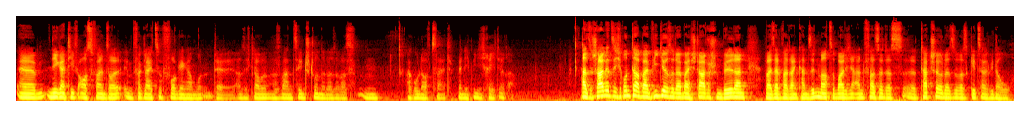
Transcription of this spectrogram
ähm, negativ ausfallen soll im Vergleich zum Vorgängermodell. Also ich glaube, das waren 10 Stunden oder sowas hm, Akkulaufzeit, wenn ich mich nicht recht irre. Also schaltet sich runter bei Videos oder bei statischen Bildern, weil es einfach dann keinen Sinn macht, sobald ich anfasse, das äh, touche oder sowas, geht es halt wieder hoch.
